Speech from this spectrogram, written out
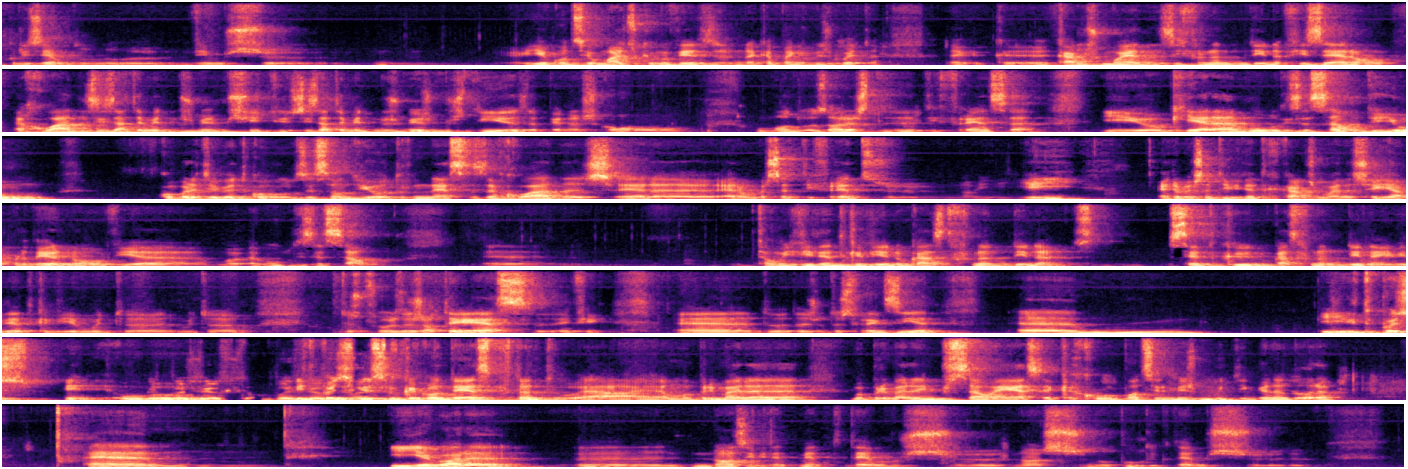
por exemplo, vimos, uh, e aconteceu mais do que uma vez na campanha Lisboeta, Carlos Moedas e Fernando Medina fizeram arruadas exatamente nos mesmos sítios, exatamente nos mesmos dias, apenas com uma ou duas horas de diferença, e o que era a mobilização de um comparativamente com a mobilização de outro, nessas arruadas era, eram bastante diferentes, e aí era bastante evidente que Carlos Moedas saía a perder, não havia uma, a mobilização uh, tão evidente que havia no caso de Fernando Medina, sendo que no caso de Fernando Medina é evidente que havia muita, muita, muitas pessoas da JTS, enfim, uh, de, das juntas de freguesia. Uh, e depois, o, depois viu-se viu viu o que acontece, portanto, é uma primeira, uma primeira impressão é essa, que a rua pode ser mesmo muito enganadora. Um, e agora, uh, nós evidentemente demos, uh, nós no público demos,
